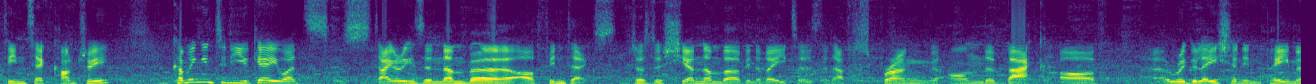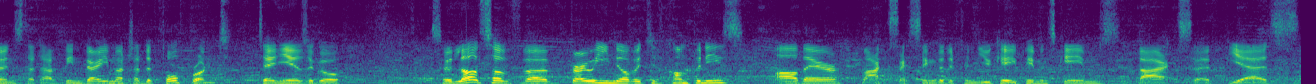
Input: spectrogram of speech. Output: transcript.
fintech country. Coming into the UK, what's staggering is the number of fintechs, just the sheer number of innovators that have sprung on the back of uh, regulation in payments that have been very much at the forefront 10 years ago. So lots of uh, very innovative companies are there accessing the different UK payment schemes, BACS, FPS,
